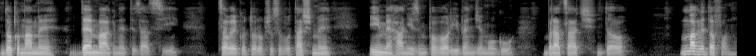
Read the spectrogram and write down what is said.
dokonamy demagnetyzacji całego toru przesuwu taśmy i mechanizm powoli będzie mógł wracać do magnetofonu.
